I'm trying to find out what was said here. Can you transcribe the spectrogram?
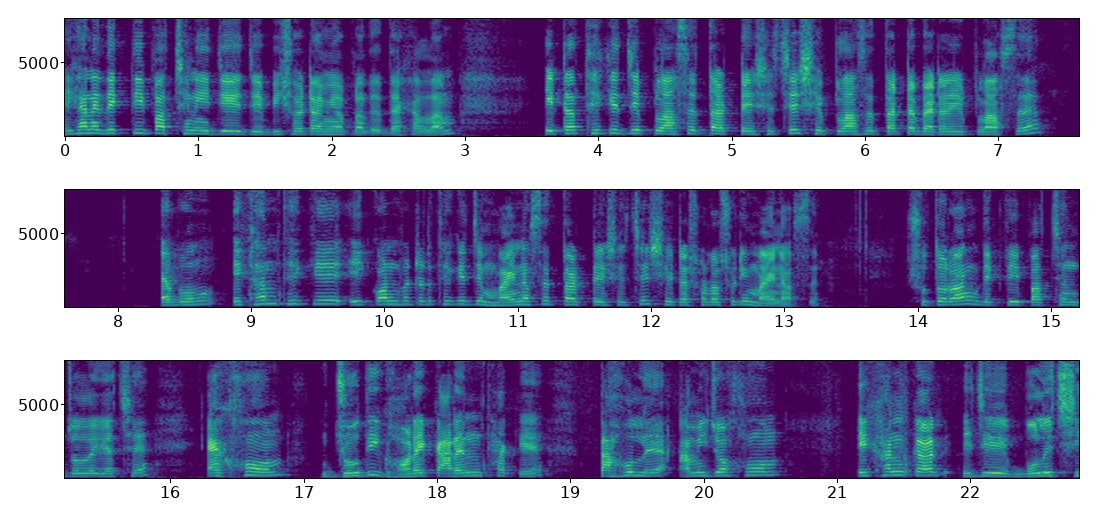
এখানে দেখতেই পাচ্ছেন এই যে যে বিষয়টা আমি আপনাদের দেখালাম। এটা থেকে যে প্লাসের তারটা এসেছে, সে প্লাসের তারটা ব্যাটারির প্লাসে। এবং এখান থেকে এই কনভার্টার থেকে যে মাইনাসের তারটা এসেছে, সেটা সরাসরি মাইনাসে সুতরাং দেখতেই পাচ্ছেন জ্বলে গেছে। এখন যদি ঘরে কারেন্ট থাকে, তাহলে আমি যখন এখানকার এই যে বলেছি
